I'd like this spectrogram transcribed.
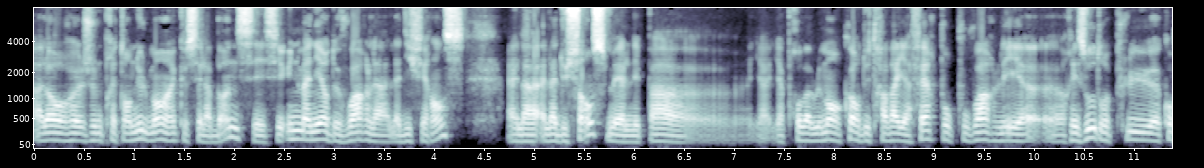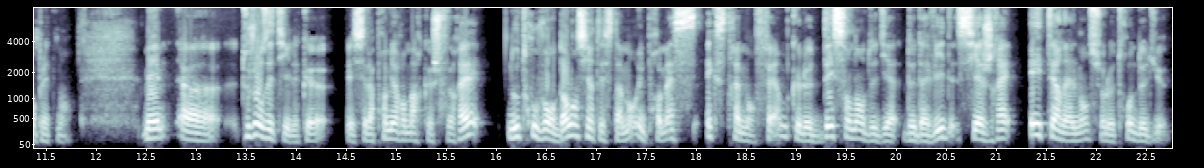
Alors, euh, je ne prétends nullement hein, que c'est la bonne. C'est une manière de voir la, différence. Elle a, du sens, mais elle n'est pas. Euh, il y, a, probablement encore du travail à faire pour pouvoir les euh, résoudre plus complètement. Mais toujours est-il que, et c'est la première remarque que je ferai, nous trouvons dans l'Ancien Testament une promesse extrêmement ferme que le descendant de, de David siégerait éternellement sur le trône de Dieu.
